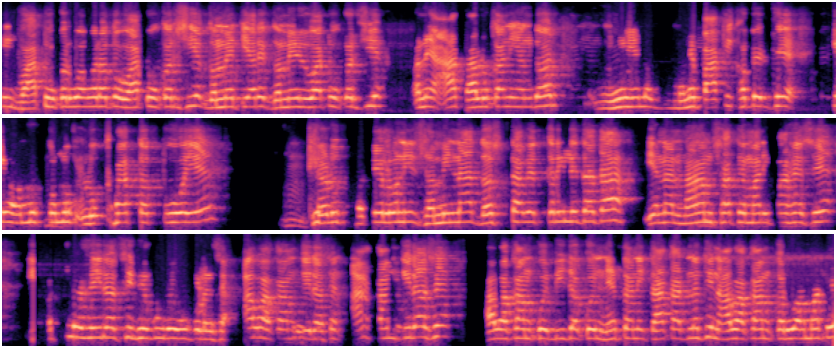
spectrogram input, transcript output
વાતો કરવા વાળા તો વાતો કરશે ગમે ત્યારે ગમે એવી વાતો કરશે. અને આ તાલુકાની અંદર હું એને મને પાકી ખબર છે કે અમુક અમુક લુખા તત્વોએ. ખેડૂત પટેલોની જમીનના દસ્તાવેજ કરી લીધા હતા. એના નામ સાથે મારી પાસે છે. એટલે જયરાજસિંહ ભેગું રહેવું પડે છે. આવા કામ કર્યા છે આ કામ કર્યા છે. આવા કામ કોઈ બીજા કોઈ નેતાની તાકાત નથી ને આવા કામ કરવા માટે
